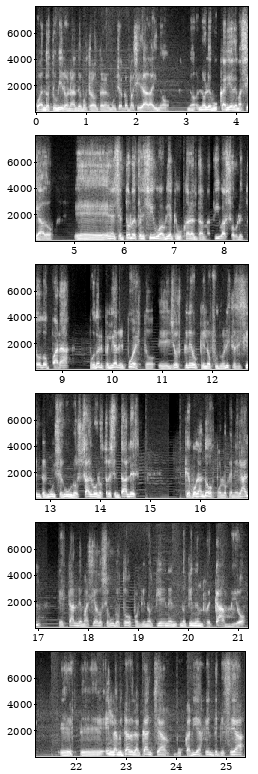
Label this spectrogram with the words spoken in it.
cuando estuvieron, han demostrado tener mucha capacidad. Ahí no, no, no le buscaría demasiado. Eh, en el sector defensivo habría que buscar alternativas, sobre todo para poder pelear el puesto. Eh, yo creo que los futbolistas se sienten muy seguros, salvo los tres centrales que juegan dos por lo general, están demasiado seguros todos porque no tienen, no tienen recambio. Este, en la mitad de la cancha buscaría gente que sea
